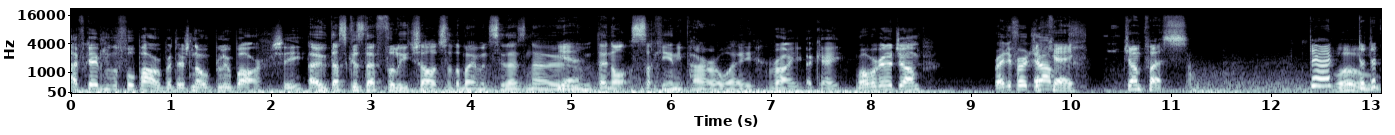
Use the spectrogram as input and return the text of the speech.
I've gave them the full power, but there's no blue bar. See? Oh, that's because they're fully charged at the moment, so there's no. Yeah. They're not sucking any power away. Right. Okay. Well, we're gonna jump. Ready for a jump? Okay, jump us. Whoa. da- da- What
